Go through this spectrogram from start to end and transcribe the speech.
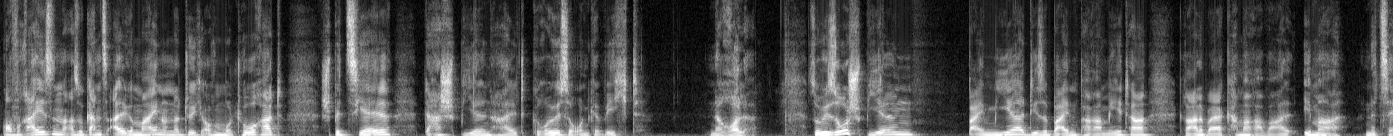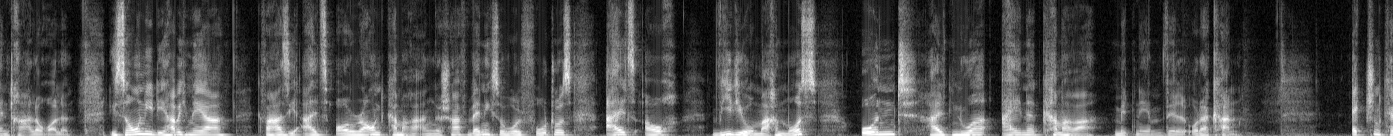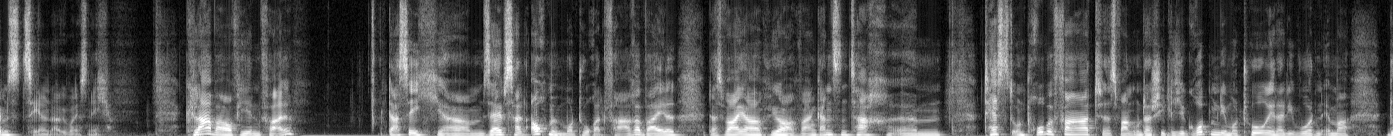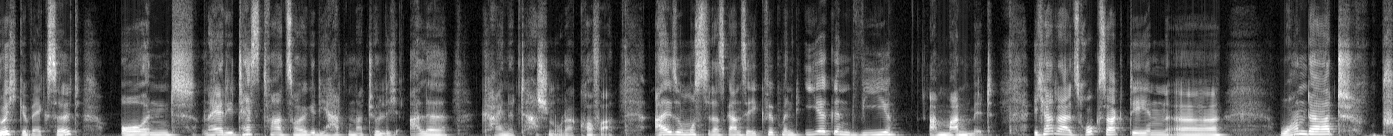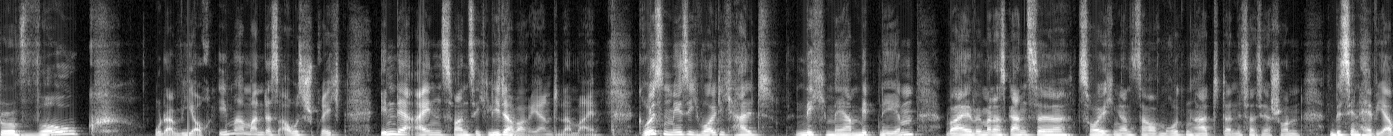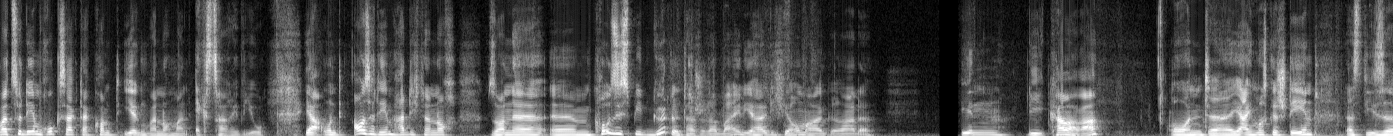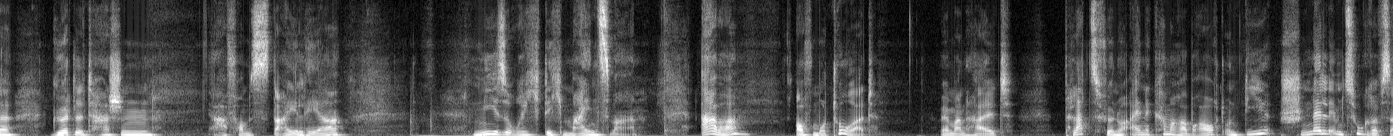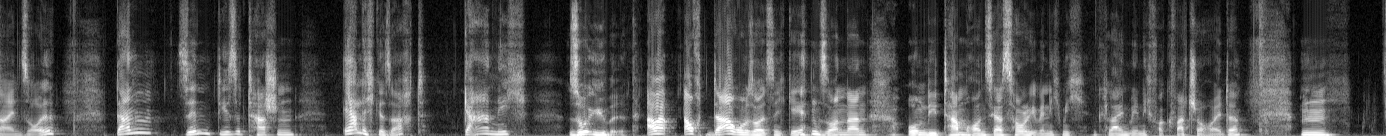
auf Reisen, also ganz allgemein und natürlich auf dem Motorrad speziell, da spielen halt Größe und Gewicht eine Rolle. Sowieso spielen bei mir diese beiden Parameter, gerade bei der Kamerawahl, immer eine zentrale Rolle. Die Sony, die habe ich mir ja quasi als Allround-Kamera angeschafft, wenn ich sowohl Fotos als auch Video machen muss und halt nur eine Kamera mitnehmen will oder kann. Actioncams zählen da übrigens nicht. Klar war auf jeden Fall, dass ich ähm, selbst halt auch mit dem Motorrad fahre, weil das war ja, ja, war einen ganzen Tag ähm, Test- und Probefahrt. Es waren unterschiedliche Gruppen, die Motorräder, die wurden immer durchgewechselt. Und naja, die Testfahrzeuge, die hatten natürlich alle keine Taschen oder Koffer. Also musste das ganze Equipment irgendwie am Mann mit. Ich hatte als Rucksack den äh, Wandered Provoke oder wie auch immer man das ausspricht, in der 21-Liter-Variante dabei. Größenmäßig wollte ich halt nicht mehr mitnehmen, weil wenn man das ganze Zeug den ganzen Tag auf dem Rücken hat, dann ist das ja schon ein bisschen heavy. Aber zu dem Rucksack, da kommt irgendwann noch mal ein extra Review. Ja, und außerdem hatte ich dann noch so eine ähm, Cozy Speed Gürteltasche dabei, die halte ich hier auch mal gerade in die Kamera. Und äh, ja, ich muss gestehen, dass diese Gürteltaschen ja, vom Style her nie so richtig meins waren. Aber auf dem Motorrad, wenn man halt Platz für nur eine Kamera braucht und die schnell im Zugriff sein soll, dann sind diese Taschen ehrlich gesagt gar nicht so übel. Aber auch darum soll es nicht gehen, sondern um die Tamrons. Ja, sorry, wenn ich mich ein klein wenig verquatsche heute. Hm,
